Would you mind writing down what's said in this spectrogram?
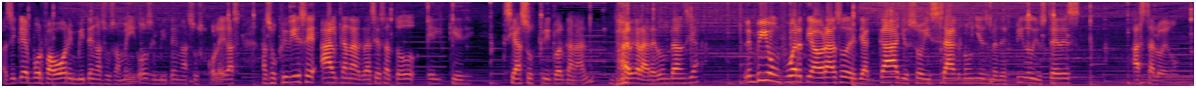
Así que por favor inviten a sus amigos, inviten a sus colegas a suscribirse al canal. Gracias a todo el que se ha suscrito al canal, valga la redundancia. Le envío un fuerte abrazo desde acá. Yo soy Isaac Núñez, me despido de ustedes. Hasta luego.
